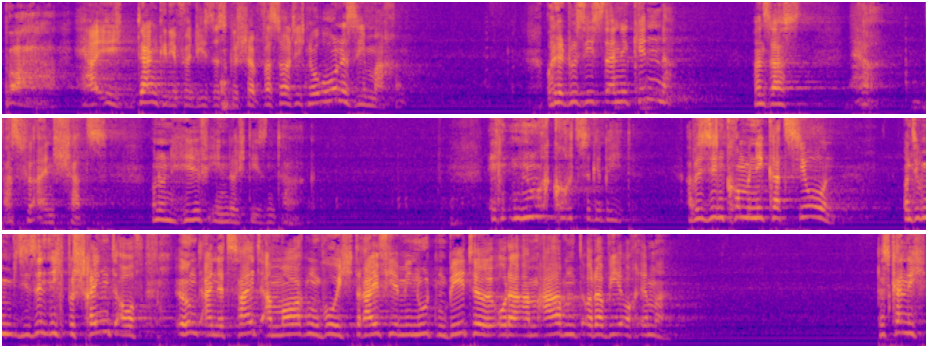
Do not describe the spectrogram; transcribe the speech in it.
boah, Herr, ich danke dir für dieses Geschöpf. Was sollte ich nur ohne sie machen? Oder du siehst deine Kinder und sagst, Herr, was für ein Schatz. Und nun hilf ihnen durch diesen Tag. Nur kurze Gebete. Aber sie sind Kommunikation. Und sie sind nicht beschränkt auf irgendeine Zeit am Morgen, wo ich drei, vier Minuten bete oder am Abend oder wie auch immer. Das kann ich,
